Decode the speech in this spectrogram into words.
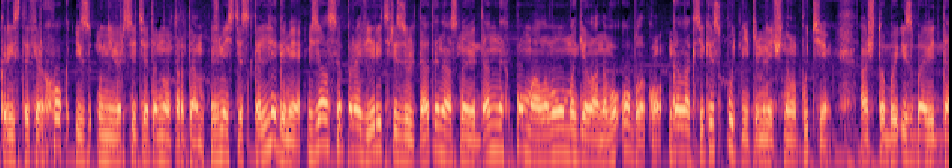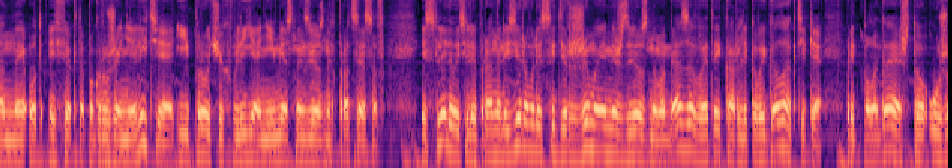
Кристофер Хок из Университета Нотр-Дам вместе с коллегами взялся проверить результаты на основе данных по Малому Магелланову облаку, галактике-спутнике Млечного Пути. А чтобы избавить данные от эффекта погружения лития и прочих влияний местных звездных процессов, исследователи проанализировали содержимое межзвездного газа в этой карликовой галактике, предполагая, что уж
